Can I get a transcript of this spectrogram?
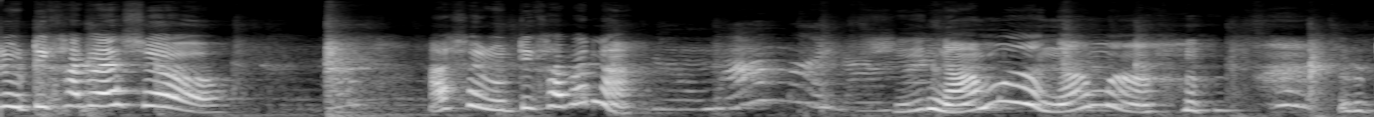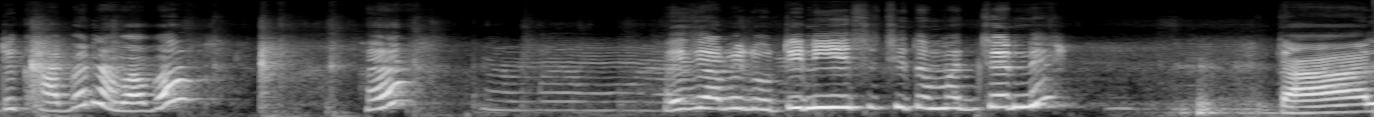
রুটি খাবে আসো। আসো রুটি খাবে না? কি নামা নামা? রুটি খাবে না বাবা? হ্যাঁ? এই যে আমি রুটি নিয়ে এসেছি তোমার জন্যে। ডাল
